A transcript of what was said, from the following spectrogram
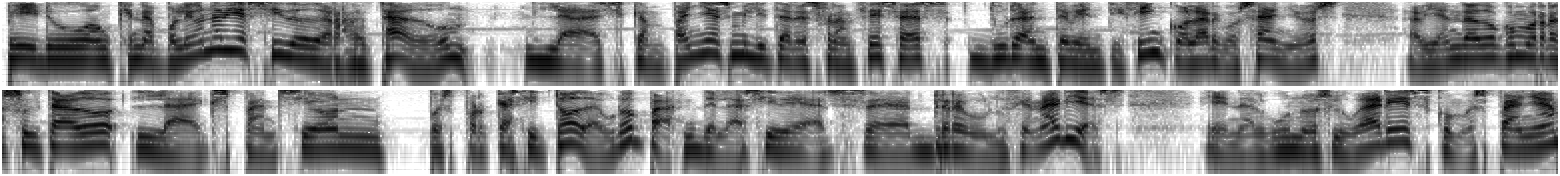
Pero aunque Napoleón había sido derrotado, Las campañas militares francesas durante 25 largos años habían dado como resultado la expansión pues por casi toda Europa de las ideas eh, revolucionarias. En algunos lugares, como España,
